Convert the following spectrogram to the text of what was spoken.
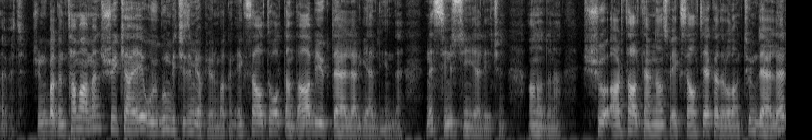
Evet. Çünkü bakın tamamen şu hikayeye uygun bir çizim yapıyorum. Bakın eksi 6 volttan daha büyük değerler geldiğinde ne sinüs sinyali için anoduna şu artı alternans ve eksi 6'ya kadar olan tüm değerler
